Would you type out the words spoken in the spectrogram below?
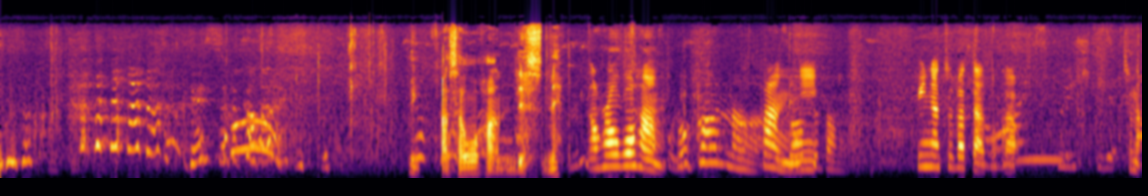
朝ごはんですね。朝ごはん。パンにピーナッツバターとか。ツナ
